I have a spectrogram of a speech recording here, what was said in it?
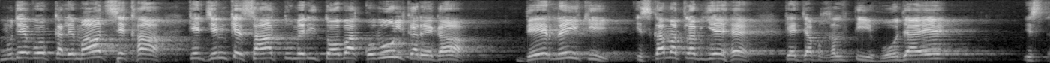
مجھے وہ کلمات سکھا کہ جن کے ساتھ تو میری توبہ قبول کرے گا۔ دیر نہیں کی۔ اس کا مطلب یہ ہے کہ جب غلطی ہو جائے، اس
